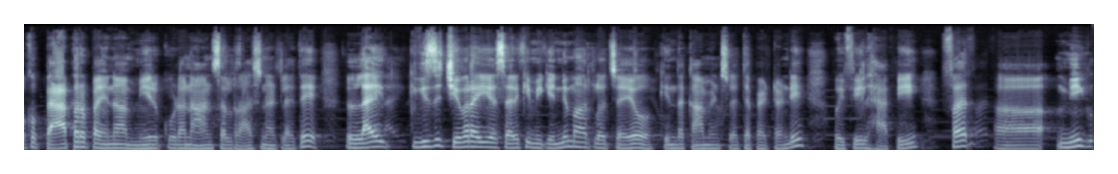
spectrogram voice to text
ఒక పేపర్ పైన మీరు కూడా నా ఆన్సర్లు రాసినట్లయితే లైక్ క్విజ్ చివరి అయ్యేసరికి మీకు ఎన్ని మార్కులు వచ్చాయో కింద కామెంట్స్లో అయితే పెట్టండి. వీ ఫీల్ హ్యాపీ ఫర్ మీకు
